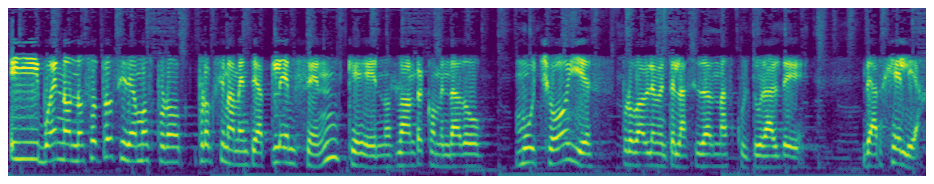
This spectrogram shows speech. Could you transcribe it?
Y bueno, nosotros iremos pro- próximamente a Tlemcen, que nos lo han recomendado mucho y es probablemente la ciudad más cultural de, de Argelia.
